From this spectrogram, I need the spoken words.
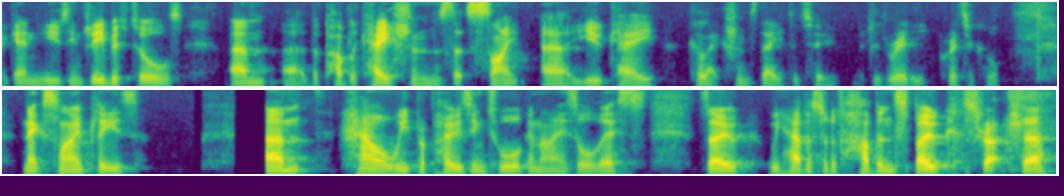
again, using GBIF tools, um, uh, the publications that cite uh, UK collections data to, which is really critical. Next slide, please. Um, how are we proposing to organize all this? So we have a sort of hub and spoke structure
